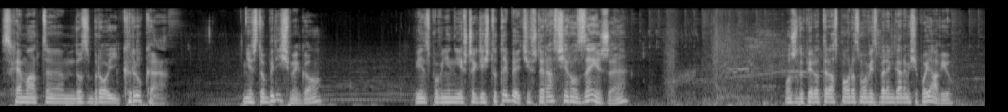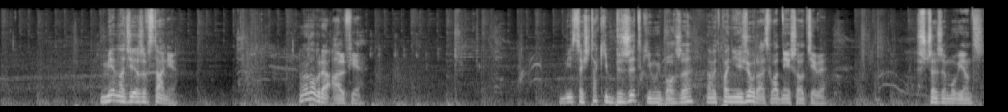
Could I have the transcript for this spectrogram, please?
Schemat em, do zbroi Kruka. Nie zdobyliśmy go. Więc powinien jeszcze gdzieś tutaj być. Jeszcze raz się rozejrzę. Może dopiero teraz po rozmowie z Berengarem się pojawił. Miałem nadzieję, że wstanie. No dobra, Alfie. Jesteś taki brzydki, mój Boże. Nawet pani jeziora jest ładniejsza od ciebie. Szczerze mówiąc.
